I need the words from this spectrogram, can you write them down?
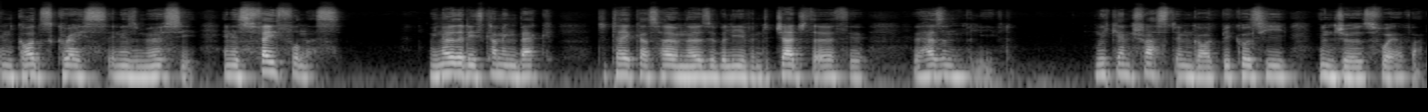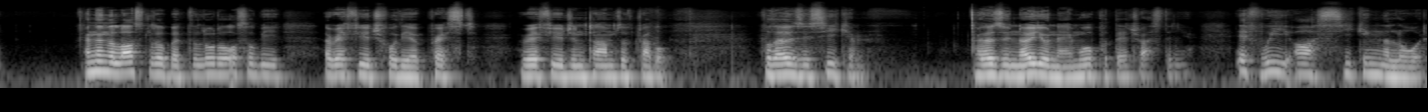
in God's grace, in His mercy, in His faithfulness. We know that He's coming back to take us home, those who believe, and to judge the earth who, who hasn't believed. We can trust in God because He endures forever. And then the last little bit the Lord will also be a refuge for the oppressed, a refuge in times of trouble. For those who seek Him, those who know your name will put their trust in you. If we are seeking the Lord,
